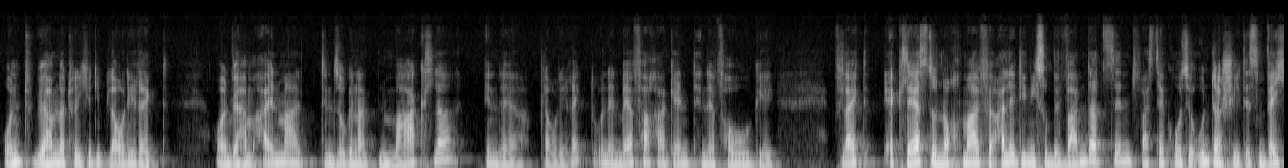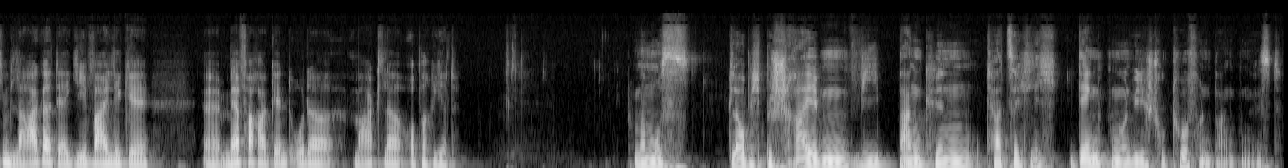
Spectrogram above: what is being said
Und wir haben natürlich hier die Blau Direkt. Und wir haben einmal den sogenannten Makler in der Blau Direkt und den Mehrfachagent in der VOG. Vielleicht erklärst du nochmal für alle, die nicht so bewandert sind, was der große Unterschied ist, in welchem Lager der jeweilige äh, Mehrfachagent oder Makler operiert. Man muss, glaube ich, beschreiben, wie Banken tatsächlich denken und wie die Struktur von Banken ist.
